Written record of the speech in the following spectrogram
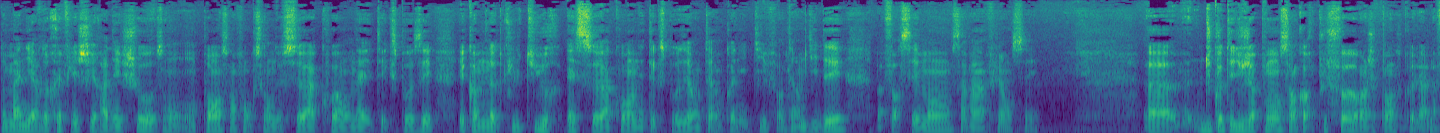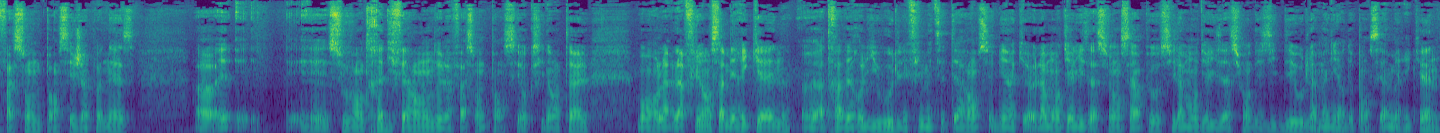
de manière de réfléchir à des choses. On, pense en fonction de ce à quoi on a été exposé. Et comme notre culture est ce à quoi on est exposé en termes cognitifs, en termes d'idées, bah forcément, ça va influencer. Euh, du côté du Japon, c'est encore plus fort. Hein. Je pense que la, façon de penser japonaise euh, est, souvent très différente de la façon de penser occidentale. Bon, l'influence américaine euh, à travers Hollywood, les films, etc. On sait bien que la mondialisation, c'est un peu aussi la mondialisation des idées ou de la manière de penser américaine.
